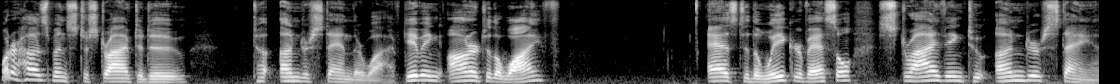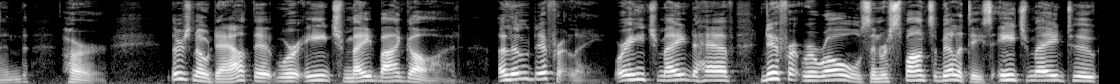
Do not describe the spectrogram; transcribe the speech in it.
What are husbands to strive to do? To understand their wife. Giving honor to the wife, as to the weaker vessel, striving to understand her. There's no doubt that we're each made by God a little differently. We're each made to have different roles and responsibilities, each made to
